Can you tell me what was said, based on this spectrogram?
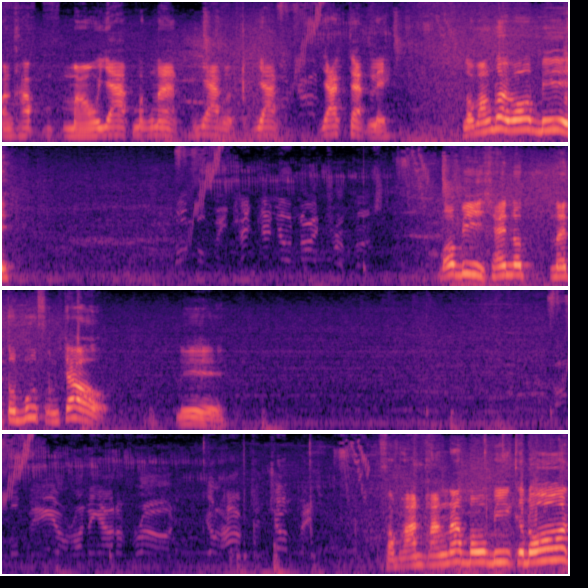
บังคับเมาส์ยากมากๆ ยากแบบยากยากจัดเลย ระวังด้วยบอบบี้บอบบี้ใช้นในตัวบูสของเจ้า นี่ สะพานพังนะบอบบีกระโดด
